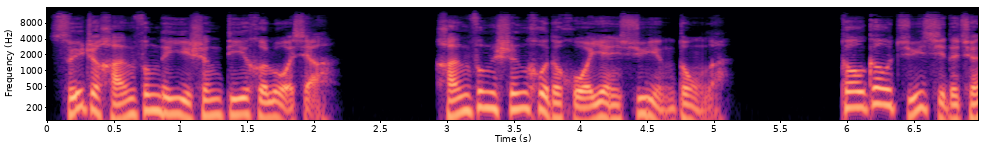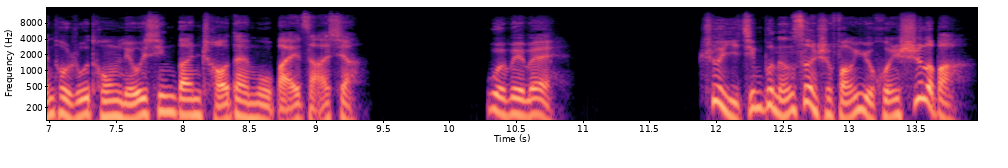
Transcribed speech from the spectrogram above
随着寒风的一声低喝落下，寒风身后的火焰虚影动了，高高举起的拳头如同流星般朝戴沐白砸下。喂喂喂，这已经不能算是防御魂师了吧？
